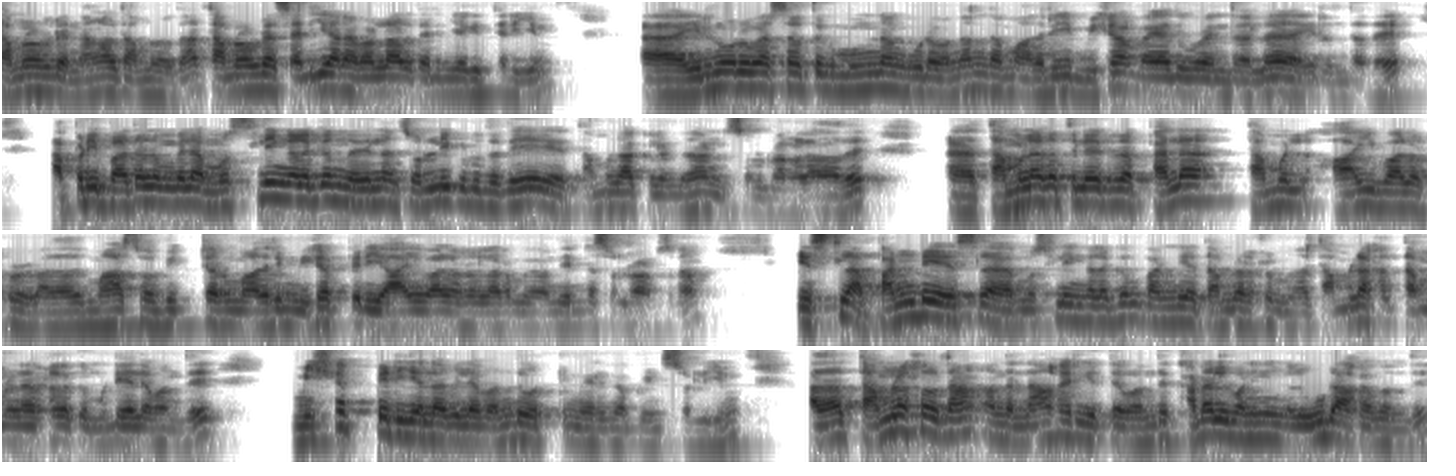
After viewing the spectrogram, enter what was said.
தமிழர்களுடைய நாங்கள் தமிழர் தான். தமிழர்களுடைய சரியான வரலாறு தெரிஞ்சது தெரியும். ஆஹ் இருநூறு வருஷத்துக்கு முன்னம் கூட வந்து அந்த மாதிரி மிக வயது குறைந்ததுல இருந்தது. அப்படி பார்த்தாலும் உண்மையில முஸ்லீம்களுக்கும் இந்த இதெல்லாம் சொல்லி கொடுத்ததே தமிழாக்கள் தான் சொல்றாங்க. அதாவது ஆஹ் தமிழகத்தில் இருக்கிற பல தமிழ் ஆய்வாளர்கள் அதாவது மாசோ விக்டர் மாதிரி மிகப்பெரிய ஆய்வாளர்கள் எல்லாருமே வந்து என்ன சொல்றாங்கன்னு சொன்னா இஸ்லாம் பண்டைய இஸ்லா முஸ்லீம்களுக்கும் பண்டைய தமிழர்களும் தமிழக தமிழர்களுக்கும் இடையில வந்து மிகப்பெரிய அளவில் வந்து ஒற்றுமை இருக்கு அப்படின்னு சொல்லியும் அதாவது தமிழர்கள் தான் அந்த நாகரிகத்தை வந்து கடல் வணிகங்கள் ஊடாக வந்து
